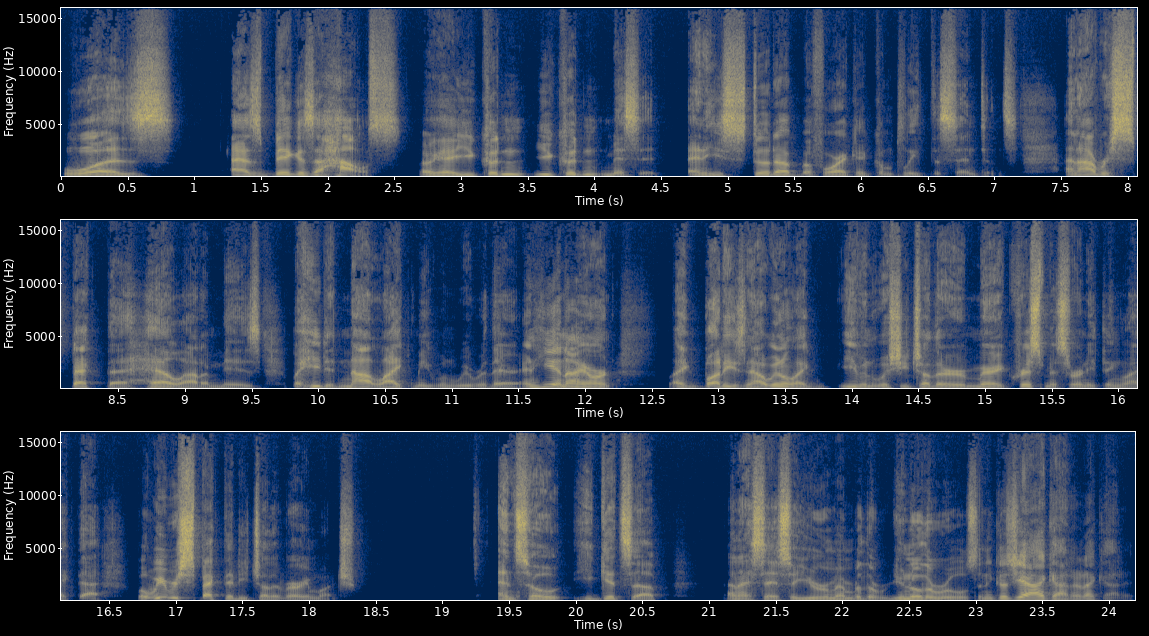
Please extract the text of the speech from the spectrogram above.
was as big as a house. Okay. You couldn't you couldn't miss it. And he stood up before I could complete the sentence. And I respect the hell out of Miz, but he did not like me when we were there. And he and I aren't like buddies now. We don't like even wish each other Merry Christmas or anything like that, but we respected each other very much. And so he gets up and I say, So you remember the, you know the rules? And he goes, Yeah, I got it. I got it.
